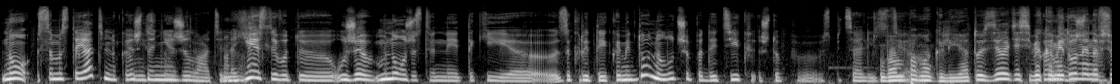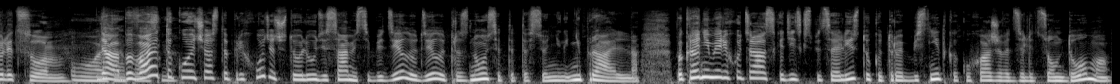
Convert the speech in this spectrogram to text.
Но самостоятельно, конечно, не нежелательно. Угу. Если вот э, уже множественные такие э, закрытые комедоны, лучше подойти, чтобы э, специалист Вам сделал. помогли, а то сделайте себе конечно. комедоны на все лицо. О, да, бывает опасно. такое часто приходит, что люди сами себе делают, делают, разносят это все не, неправильно. По крайней мере, хоть раз сходить к специалисту, который объяснит, как ухаживать за лицом дома.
